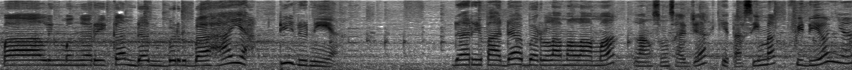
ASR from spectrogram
paling mengerikan dan berbahaya di dunia. Daripada berlama-lama, langsung saja kita simak videonya.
